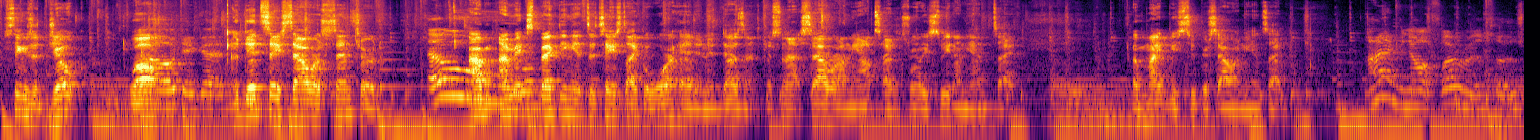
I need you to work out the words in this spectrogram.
This thing's a joke. Oh, Well, okay, good. it did say sour centered. Oh. I'm, I'm expecting it to taste like a warhead, and it doesn't. It's not sour on the outside. It's really sweet on the inside. It might be super sour on the inside. I don't even know what flavor this is.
